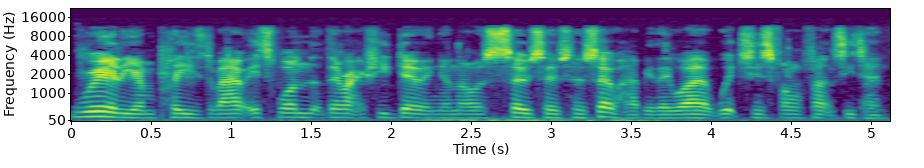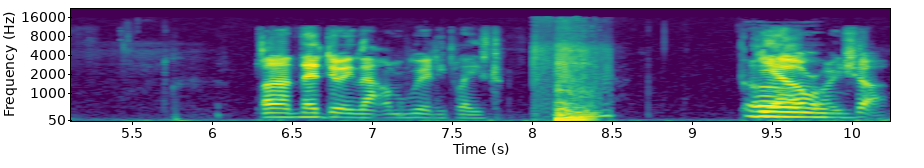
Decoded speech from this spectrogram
really am pleased about is one that they're actually doing, and I was so so so so happy they were, which is Final Fantasy X. Uh, they're doing that. I'm really pleased. yeah, Um, all right, shut up.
